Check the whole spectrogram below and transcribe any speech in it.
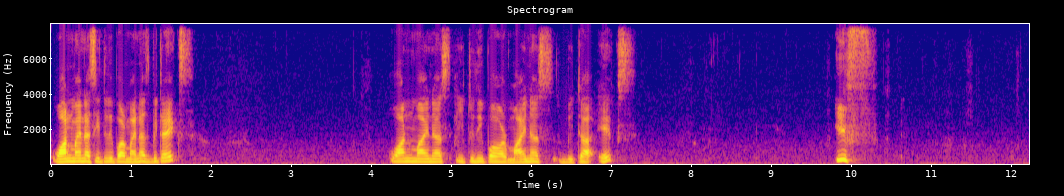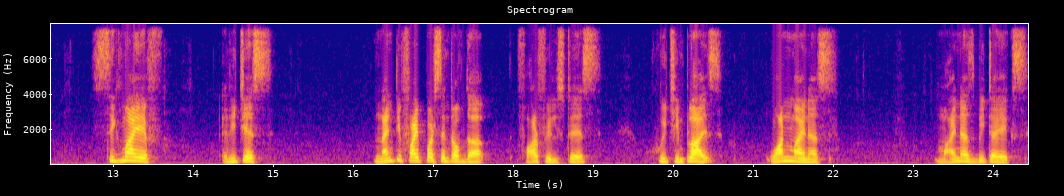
1 minus e to the power minus beta x 1 minus e to the power minus beta x. If sigma f reaches 95 percent of the far field stress which implies 1 minus minus beta x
